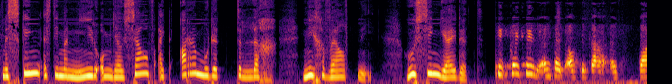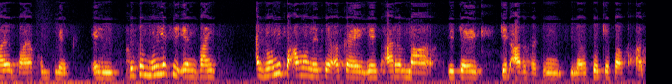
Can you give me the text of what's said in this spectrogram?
Miskien is die manier om jouself uit armoede te lig nie geweld nie. Hoe sien jy dit? Die kwessie in Suid-Afrika is baie baie kompleks en dit is 'n moeilike een want ek wil nie vir almal net sê okay, jy's arm maar jy kyk get out of it and you know sort yourself out.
